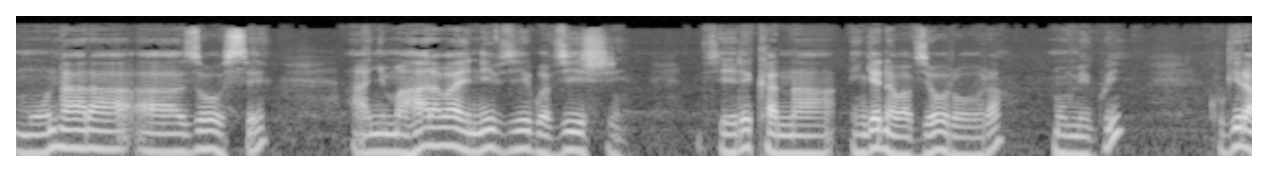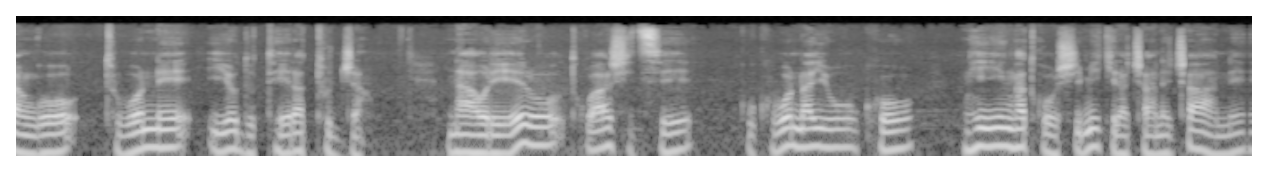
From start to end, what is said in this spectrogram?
mu ntara eh, zose hanyuma harabaye n'ibyigwa byinshi byerekana ingene bavyorora mu migwi kugira ngo tubone iyo dutera tuja naho rero twashitse kukubona yuko nk'inka twoshimikira cane cane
